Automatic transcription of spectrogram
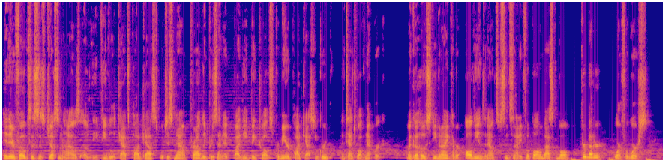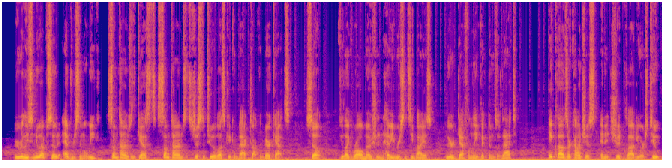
Hey there, folks. This is Justin Hiles of the Viva La Cats podcast, which is now proudly presented by the Big 12's premier podcasting group, the 1012 Network. My co host Steve and I cover all the ins and outs of Cincinnati football and basketball, for better or for worse. We release a new episode every single week, sometimes with guests, sometimes it's just the two of us kicking back talking Bearcats. So, if you like raw emotion and heavy recency bias, we are definitely victims of that. It clouds our conscience, and it should cloud yours too.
